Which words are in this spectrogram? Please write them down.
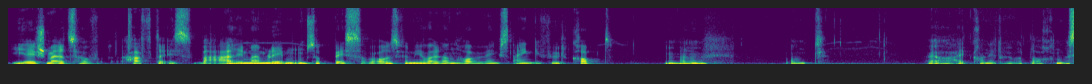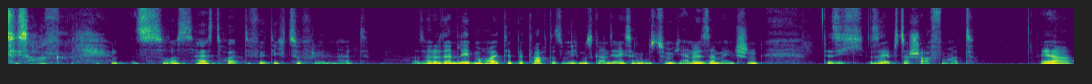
je schmerzhafter es war in meinem Leben, umso besser war es für mich, weil dann habe ich wenigstens ein Gefühl gehabt. Mhm. Also, und ja, heute kann ich drüber lachen, muss ich sagen. So was heißt heute für dich Zufriedenheit? Also wenn du dein Leben heute betrachtest, und ich muss ganz ehrlich sagen, du bist für mich einer dieser Menschen, der sich selbst erschaffen hat. Ja,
